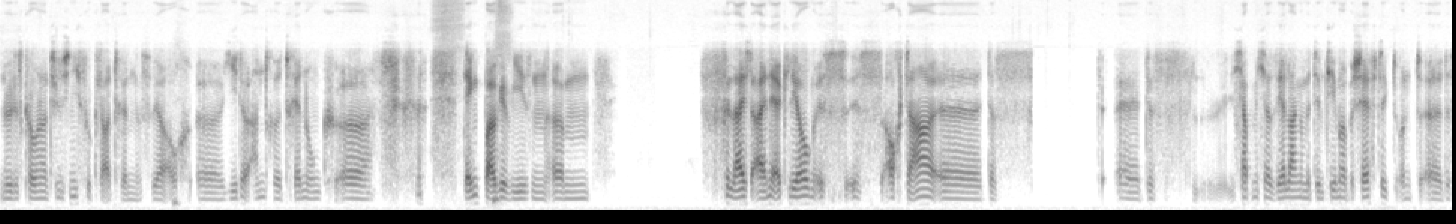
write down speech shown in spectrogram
Nö, das kann man natürlich nicht so klar trennen. Es wäre auch äh, jede andere Trennung äh, denkbar gewesen. Ähm, vielleicht eine Erklärung ist, ist auch da, äh, dass, äh, dass ich habe mich ja sehr lange mit dem Thema beschäftigt und äh, das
